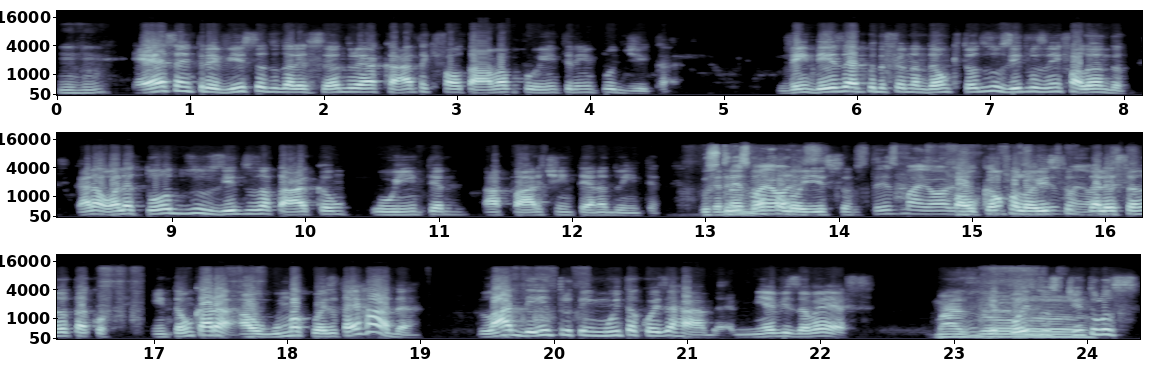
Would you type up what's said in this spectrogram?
Uhum. Essa entrevista do D'Alessandro é a carta que faltava pro Inter implodir, cara. Vem desde a época do Fernandão que todos os ídolos vêm falando. Cara, olha, todos os ídolos atacam o Inter, a parte interna do Inter. Os Fernandão três maiores. falou isso. Os três maiores. Falcão falou isso, maiores. D'Alessandro atacou. Então, cara, alguma coisa tá errada. Lá dentro tem muita coisa errada. Minha visão é essa. Mas Depois o- dos títulos,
